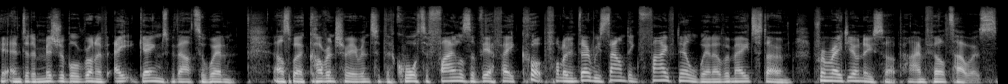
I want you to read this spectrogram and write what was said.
It ended a miserable run of eight games without a win. Elsewhere, Coventry are into the quarter finals of the FA Cup following their resounding 5 0 win over Maidstone. From Radio NewsHub, I'm Phil Towers.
